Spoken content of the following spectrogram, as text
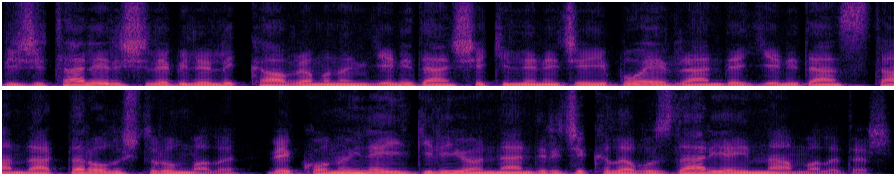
Dijital erişilebilirlik kavramının yeniden şekilleneceği bu evrende yeniden standartlar oluşturulmalı ve konuyla ilgili yönlendirici kılavuzlar yayınlanmalıdır.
